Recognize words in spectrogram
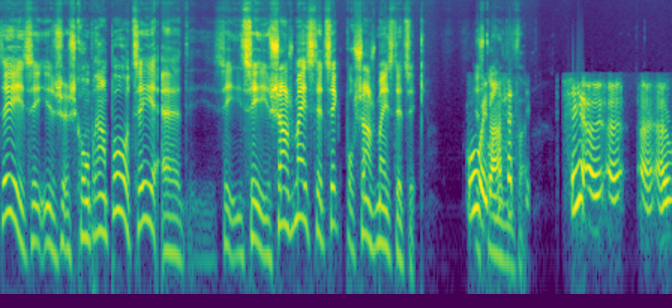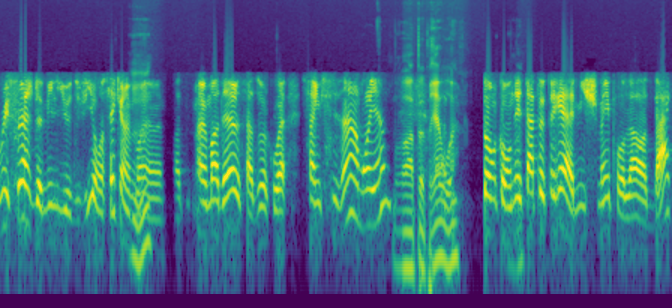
Tu sais, je, je comprends pas. Tu sais, euh, c'est changement esthétique pour changement esthétique. Oui, ben, qu'on en fait, c'est un, un, un, refresh de milieu de vie. On sait qu'un Mhm. un, un modèle, ça dure quoi? 5-6 ans en moyenne? Bon, à peu près, ouais. Donc, on est à peu près à mi-chemin pour le Outback.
